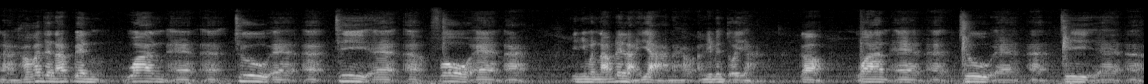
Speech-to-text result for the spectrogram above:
อ่าเขาก็จะนับเป็น one and uh, two and uh, three and uh, four and uh จริงๆมันนับได้หลายอย่างนะครับ อันนี้เป็นตัวอย่างก็ one and uh, two and uh, three and uh,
